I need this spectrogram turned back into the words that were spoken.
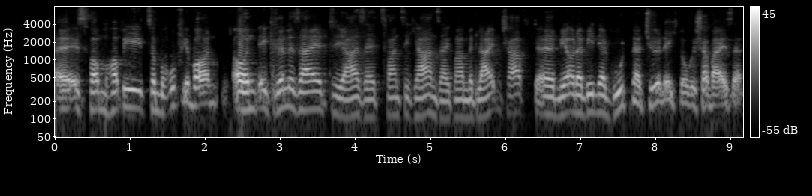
äh, ist vom Hobby zum Beruf geworden. Und ich grille seit, ja, seit 20 Jahren, sag ich mal, mit Leidenschaft, äh, mehr oder weniger gut natürlich, logischerweise.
